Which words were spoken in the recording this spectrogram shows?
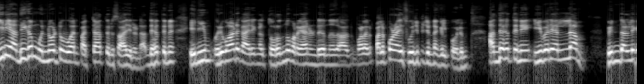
ഇനി അധികം മുന്നോട്ട് പോകാൻ പറ്റാത്തൊരു സാഹചര്യമുണ്ട്. അദ്ദേഹത്തിന് ഇനിയും ഒരുപാട് കാര്യങ്ങൾ തുറന്നു പറയാനുണ്ട് എന്ന് പലപ്പോഴായി സൂചിപ്പിച്ചിട്ടുണ്ടെങ്കിൽ പോലും അദ്ദേഹത്തിന് ഇവരെല്ലാം പിന്തള്ളി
